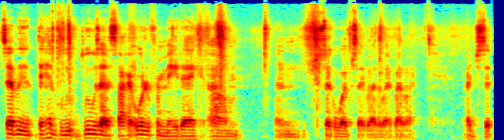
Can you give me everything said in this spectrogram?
Sadly, they had blue. Blue was out of stock. I ordered from Mayday. Um, and just like a website, by the way, by the way. I just did.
